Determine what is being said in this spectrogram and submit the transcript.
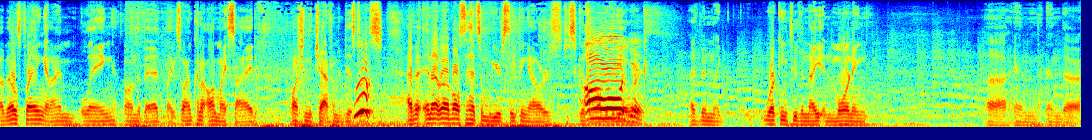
Abel's playing and I'm laying on the bed, like so I'm kind of on my side, watching the chat from a distance. I've and I've also had some weird sleeping hours just because of all Oh, the video work. I've been like working through the night and morning, uh, and and uh,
